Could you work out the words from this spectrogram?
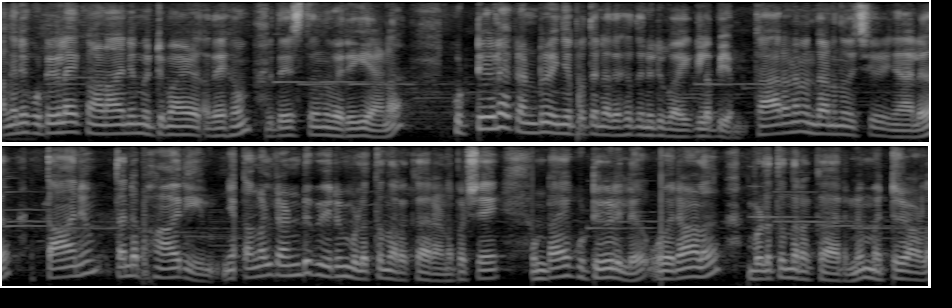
അങ്ങനെ കുട്ടികളെ കാണാനും മറ്റുമായി അദ്ദേഹം വിദേശത്ത് നിന്ന് വരികയാണ്. കുട്ടികളെ കണ്ടു കഴിഞ്ഞപ്പോൾ തന്നെ അദ്ദേഹത്തിന് ഒരു വൈക്ലഭ്യം കാരണം എന്താണെന്ന് വെച്ച് കഴിഞ്ഞാൽ താനും തന്റെ ഭാര്യയും തങ്ങൾ രണ്ടുപേരും വെളുത്ത നിറക്കാരാണ്. പക്ഷേ ഉണ്ടായ കുട്ടികളിൽ ഒരാൾ വെളുത്ത നിറക്കാരനും മറ്റൊരാൾ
